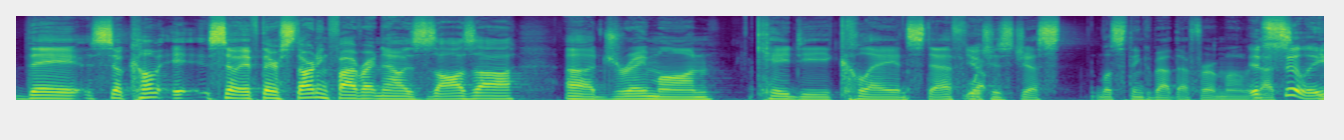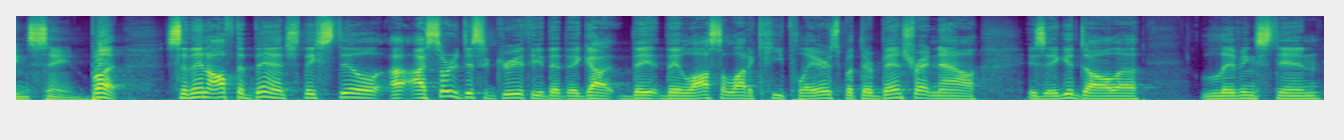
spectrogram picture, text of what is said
They so come so if their starting five right now is Zaza, uh, Draymond, KD, Clay, and Steph, Yep. which is just let's think about that for a moment. It's That's silly. insane. But so then off the bench, they still. I, I sort of disagree with you that they got they they lost a lot of key players, but their bench right now is Iguodala, Livingston,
